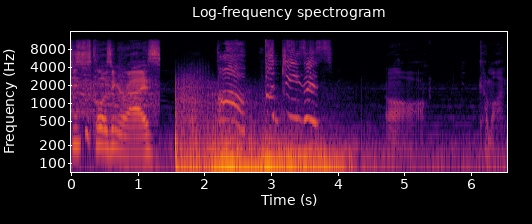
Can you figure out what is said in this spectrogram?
She's just closing her eyes. Oh, fuck Jesus! Aw. Come on.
